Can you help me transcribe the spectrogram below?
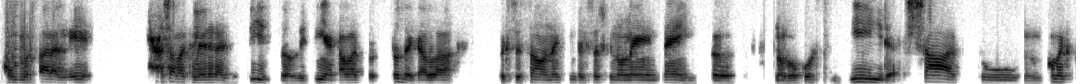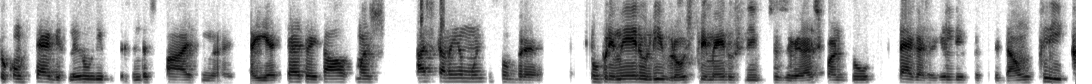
começar a ler, eu achava que ler era difícil e tinha aquela, toda aquela percepção, né, que muitas pessoas que não leem têm, que não vou conseguir, é chato, tu, como é que tu consegues ler um livro de 300 páginas, aí etc e tal, mas acho que também é muito sobre o primeiro livro, ou os primeiros livros, acho quando tu pegas aquele livro que te dá um clique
